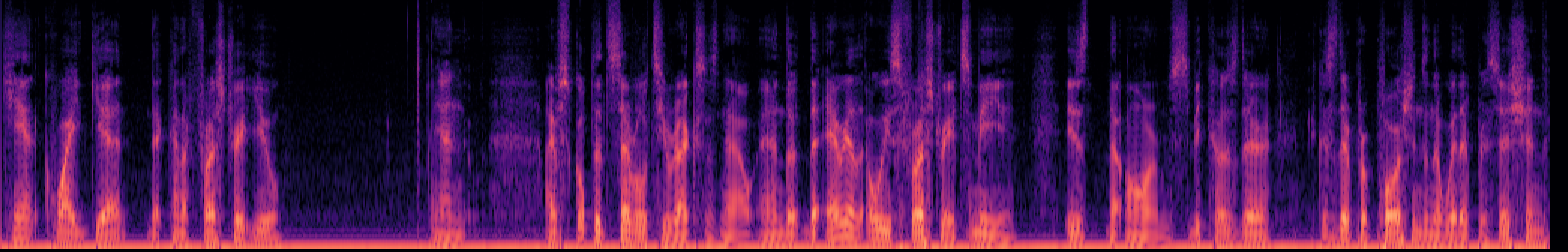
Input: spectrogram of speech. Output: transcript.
can't quite get that kind of frustrate you. And I've sculpted several T-Rexes now, and the, the area that always frustrates me is the arms because they're because of their proportions and the way they're positioned.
